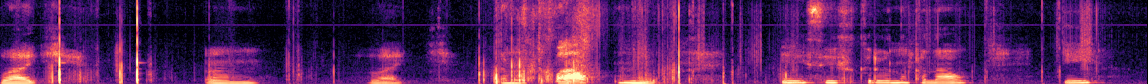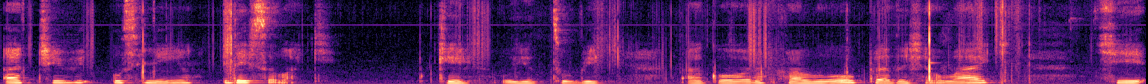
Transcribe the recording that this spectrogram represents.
Like. Amo. Like. É muito. Hum. E se inscreva no canal e ative o sininho e deixe seu like. Porque o YouTube agora falou para deixar o like que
